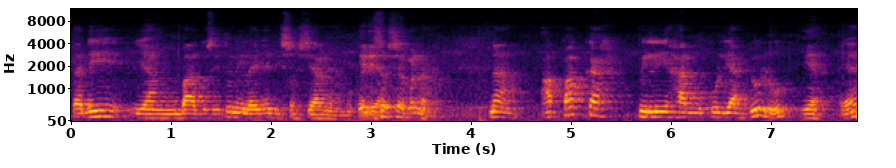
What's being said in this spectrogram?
tadi yang bagus itu nilainya di sosialnya, bukan Jadi ya? sosial benar. Nah, apakah pilihan kuliah dulu Ya. ya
